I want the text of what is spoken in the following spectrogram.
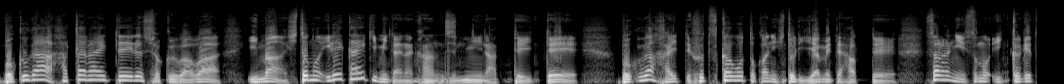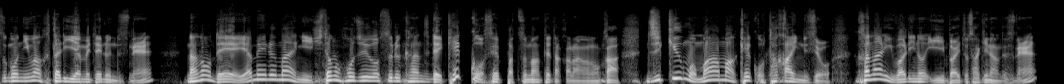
僕が働いている職場は今人の入れ替え期みたいな感じになっていて、僕が入って2日後とかに1人辞めてはって、さらにその1ヶ月後には2人辞めてるんですね。なので辞める前に人の補充をする感じで結構切羽詰まってたからなのか、時給もまあまあ結構高いんですよ。かなり割のいいバイト先なんですね。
